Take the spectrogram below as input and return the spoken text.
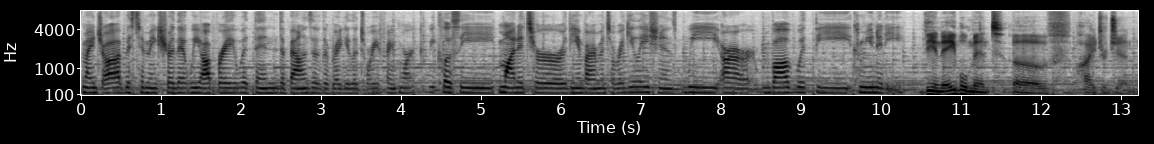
My job is to make sure that we operate within the bounds of the regulatory framework. We closely monitor the environmental regulations. We are involved with the community. The enablement of hydrogen,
